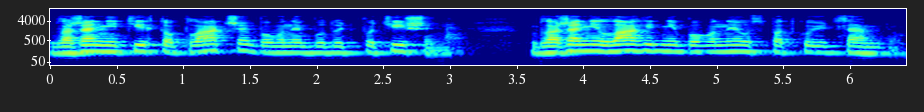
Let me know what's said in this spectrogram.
Блаженні ті, хто плаче, бо вони будуть потішені. Блаженні лагідні, бо вони успадкують землю.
